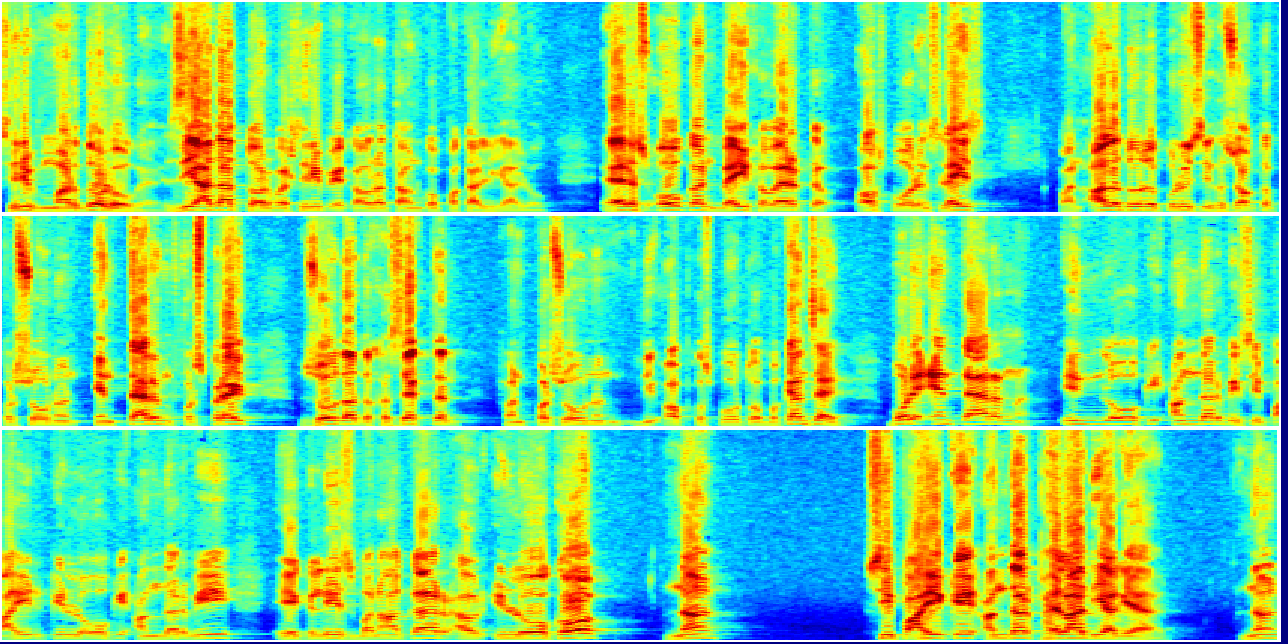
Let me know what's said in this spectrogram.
सिर्फ़ मर्दों लोग है। ज़्यादा तौर पर सिर्फ़ एक औरत था, उनको पकड़ लिया लोग। Er is ook een bijgewerkte opsporingslijst van alle door de politie gezochte personen intern verspreid, zodat de gezegden van personen die opgespoord worden bekend zijn. बोले intern इन लोगों के अंदर भी सिपाही के लोगों के अंदर भी एक लिस्ट बनाकर और इन लोगों को न सिपाही के अंदर फैला दिया गया है न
